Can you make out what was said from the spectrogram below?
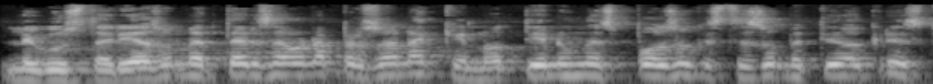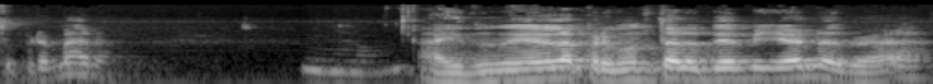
le gustaría someterse a una persona que no tiene un esposo que esté sometido a Cristo primero? Ahí es donde viene la pregunta de los 10 millones, ¿verdad?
